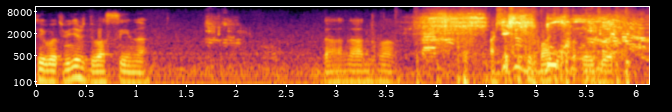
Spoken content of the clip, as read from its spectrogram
Ты вот видишь два сына? Да, да, два. А сейчас батя подойдет.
